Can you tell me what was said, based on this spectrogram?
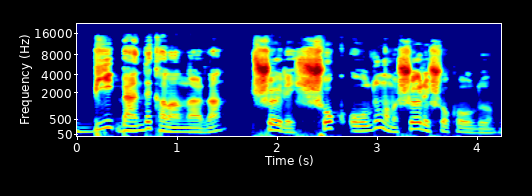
Bir bende kalanlardan şöyle şok oldum ama şöyle şok olduğum.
